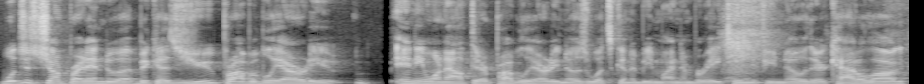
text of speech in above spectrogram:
we'll just jump right into it because you probably already, anyone out there probably already knows what's going to be my number 18 if you know their catalog.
